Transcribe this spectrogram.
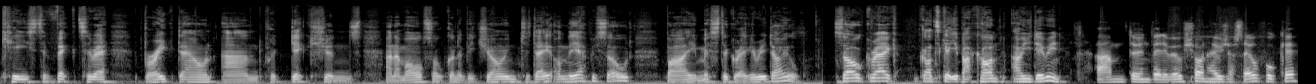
keys to victory, breakdown, and predictions. And I'm also going to be joined today on the episode by Mr. Gregory Doyle. So, Greg, glad to get you back on. How are you doing? I'm doing very well, Sean. How's yourself? Okay.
